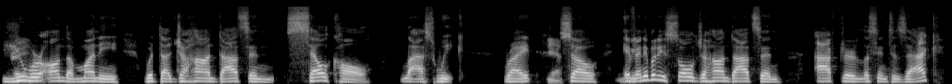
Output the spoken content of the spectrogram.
You were on the money with that Jahan Dotson sell call last week, right? Yeah. So if we, anybody sold Jahan Dotson after listening to Zach,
